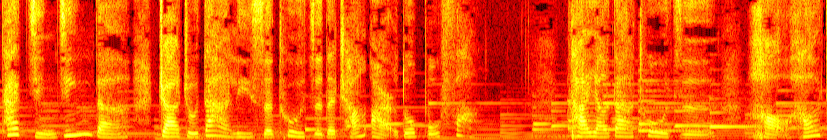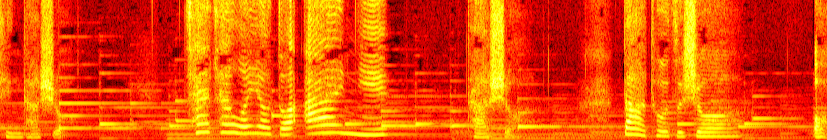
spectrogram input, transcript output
它紧紧地抓住大绿色兔子的长耳朵不放。它要大兔子好好听它说。猜猜我有多爱你？他说。大兔子说：“哦，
